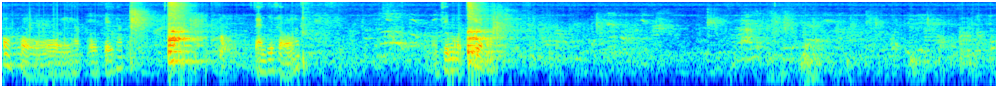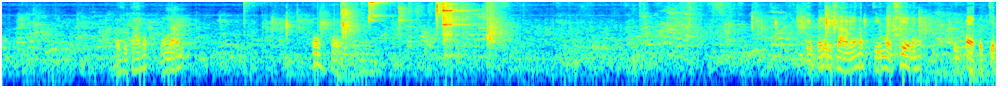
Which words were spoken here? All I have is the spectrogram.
โอ้โหนี่ครับโอเคครับ แต้มที่สองครับของทีมหมดเชียดนะแล้วสุดท้ายครับน้องน้ำโอ้โหเก็บไปได้สามนะครับทีมหมดเชษนะครับ เป็นแปดต่อเจ็ด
